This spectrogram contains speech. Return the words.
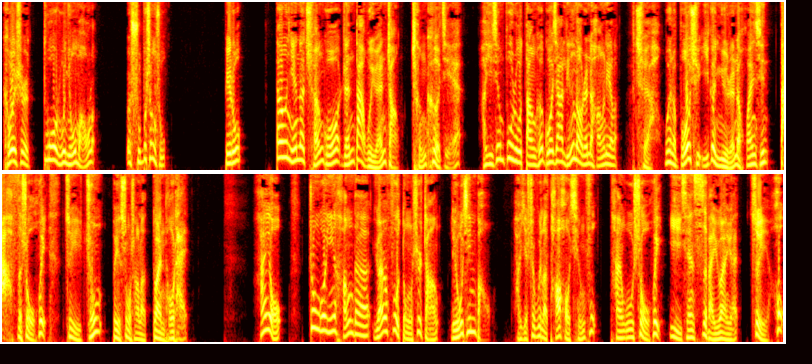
可谓是多如牛毛了，数不胜数。比如，当年的全国人大委员长陈克杰。啊，已经步入党和国家领导人的行列了，却啊为了博取一个女人的欢心，大肆受贿，最终被送上了断头台。还有中国银行的原副董事长刘金宝，啊，也是为了讨好情妇，贪污受贿一千四百余万元，最后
